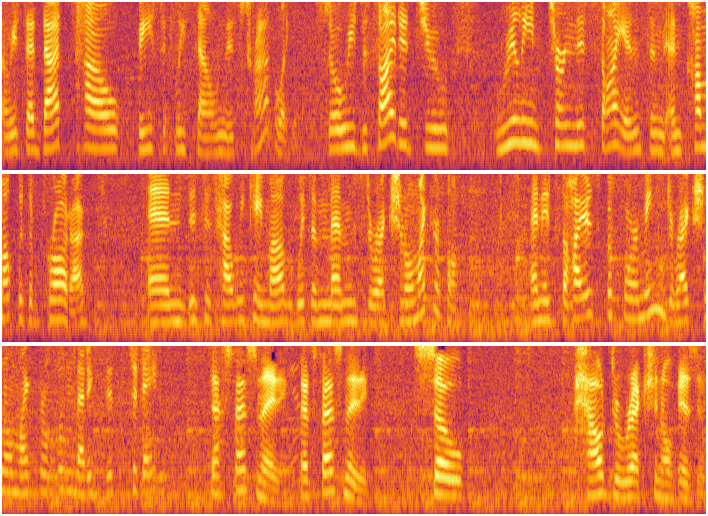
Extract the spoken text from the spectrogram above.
And we said that's how basically sound is traveling. So we decided to really turn this science and, and come up with a product. And this is how we came up with a MEMS directional microphone. And it's the highest performing directional microphone that exists today. That's fascinating. That's fascinating. So, how directional is it?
